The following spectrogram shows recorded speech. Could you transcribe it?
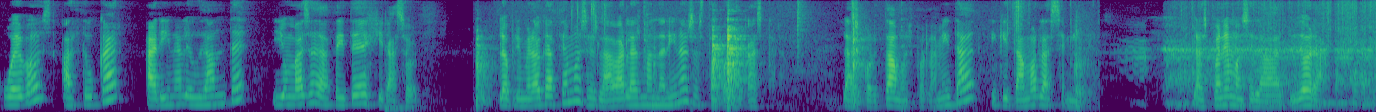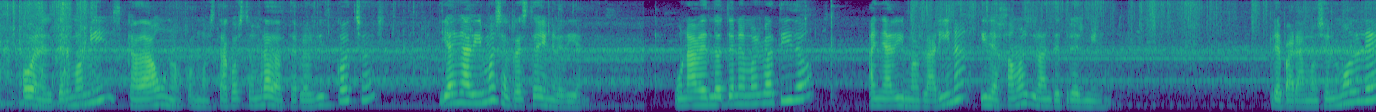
huevos, azúcar, harina leudante y un vaso de aceite de girasol. Lo primero que hacemos es lavar las mandarinas hasta por la cáscara. Las cortamos por la mitad y quitamos las semillas. Las ponemos en la batidora o en el Thermomix, cada uno como está acostumbrado a hacer los bizcochos, y añadimos el resto de ingredientes. Una vez lo tenemos batido, añadimos la harina y dejamos durante 3 minutos. Preparamos el molde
